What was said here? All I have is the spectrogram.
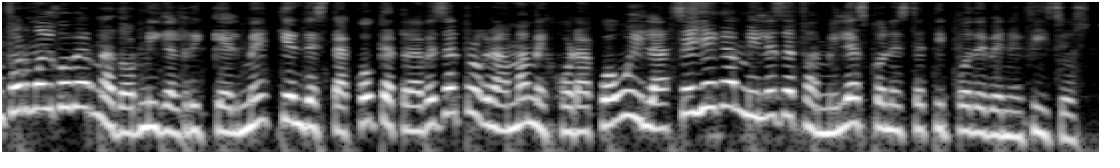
informó el gobernador Miguel Riquelme, quien destacó que a través del programa Mejora Coahuila se llega a miles de familias con este tipo de beneficios.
